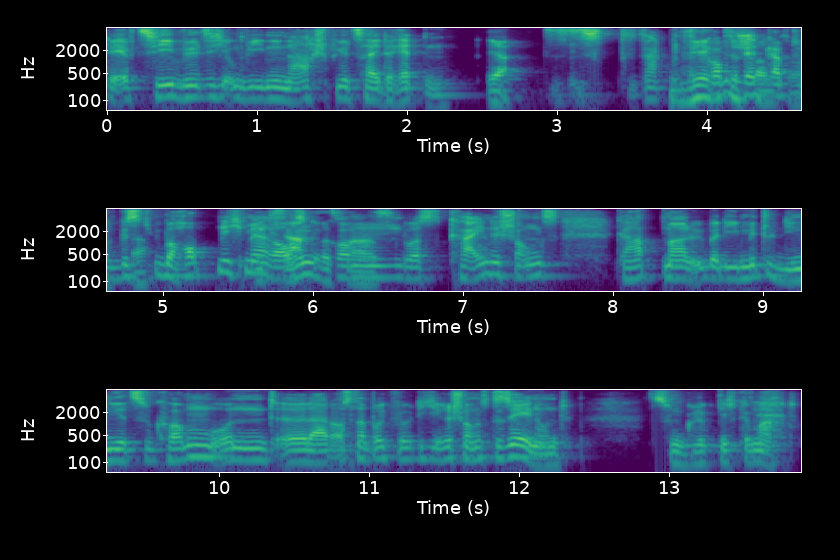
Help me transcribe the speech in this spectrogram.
der FC will sich irgendwie in die Nachspielzeit retten. Ja, Das ist, das komplett gehabt. so, du bist ja. überhaupt nicht mehr Nichts rausgekommen. Du hast keine Chance gehabt, mal über die Mittellinie zu kommen. Und äh, da hat Osnabrück wirklich ihre Chance gesehen und zum Glück nicht gemacht.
